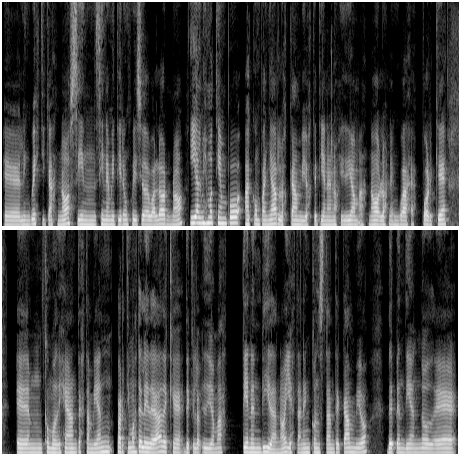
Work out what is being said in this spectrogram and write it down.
eh, lingüísticas, ¿no? Sin, sin emitir un juicio de valor, ¿no? Y al mismo tiempo acompañar los cambios que tienen los idiomas, ¿no? Los lenguajes, porque, em, como dije antes, también partimos de la idea de que, de que los idiomas tienen vida, ¿no? Y están en constante cambio dependiendo de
